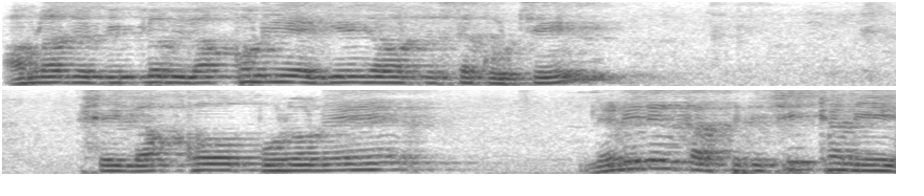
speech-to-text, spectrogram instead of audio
আমরা যে বিপ্লবী লক্ষ্য নিয়ে এগিয়ে যাওয়ার চেষ্টা করছি, সেই লক্ষ্য পূরণে লেনিনের কাছ থেকে শিক্ষা নিয়ে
